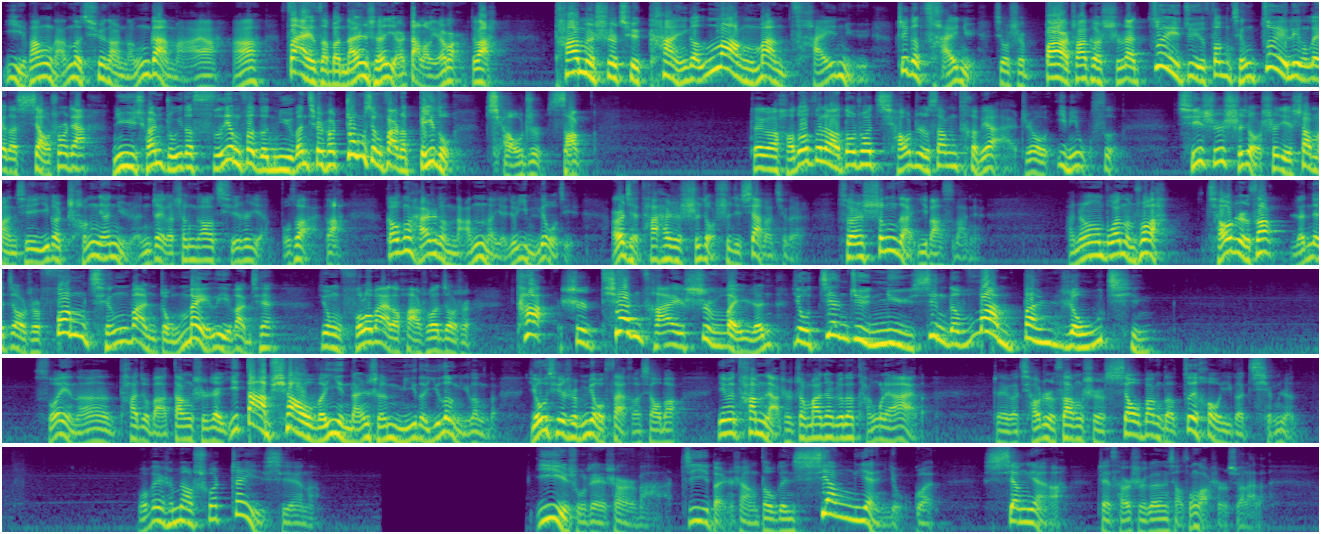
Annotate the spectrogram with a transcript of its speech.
一帮男的去那能干嘛呀？啊，再怎么男神也是大老爷们儿，对吧？他们是去看一个浪漫才女。这个才女就是巴尔扎克时代最具风情、最另类的小说家、女权主义的死硬分子、女文青和中性范儿的鼻祖乔治·桑。这个好多资料都说乔治桑特别矮，只有一米五四。其实十九世纪上半期，一个成年女人这个身高其实也不算矮，对吧？高更还是个男的呢，也就一米六几，而且他还是十九世纪下半期的人，虽然生在一八四八年。反正不管怎么说吧，乔治桑人家就是风情万种，魅力万千。用福楼拜的话说，就是。他是天才，是伟人，又兼具女性的万般柔情。所以呢，他就把当时这一大票文艺男神迷得一愣一愣的，尤其是缪塞和肖邦，因为他们俩是正八经跟他谈过恋爱的。这个乔治桑是肖邦的最后一个情人。我为什么要说这些呢？艺术这事儿吧。基本上都跟香艳有关，香艳啊，这词儿是跟小松老师学来的。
